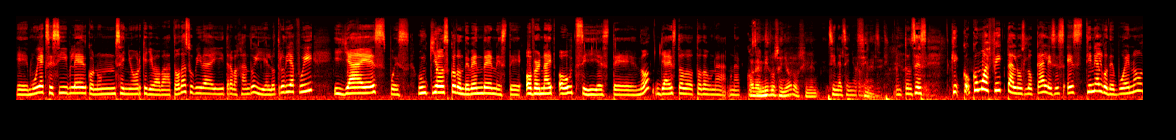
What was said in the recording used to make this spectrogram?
eh, muy accesible con un señor que llevaba toda su vida ahí trabajando y el otro día fui y ya es pues un kiosco donde venden este overnight oats y este, ¿no? Ya es todo todo una una cosa. ¿Con el mismo señor o sin el sin el señor? Sin el señor. Entonces, ¿qué, ¿cómo afecta a los locales? ¿Es, es, ¿Tiene algo de bueno?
